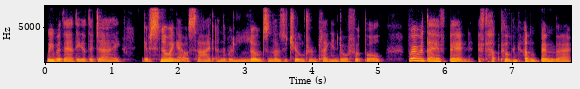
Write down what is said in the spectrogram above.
We were there the other day. It was snowing outside and there were loads and loads of children playing indoor football where would they have been if that building hadn't been there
